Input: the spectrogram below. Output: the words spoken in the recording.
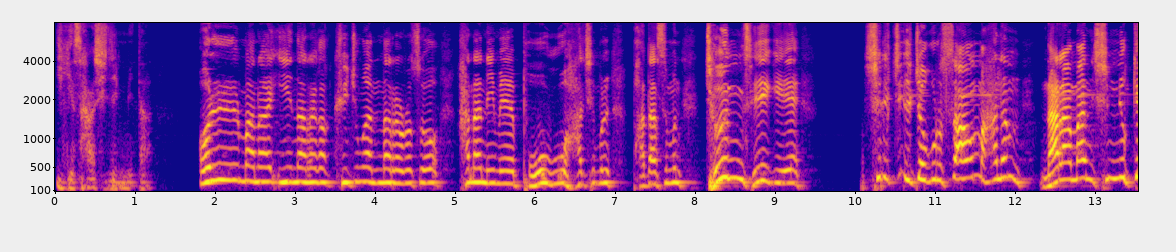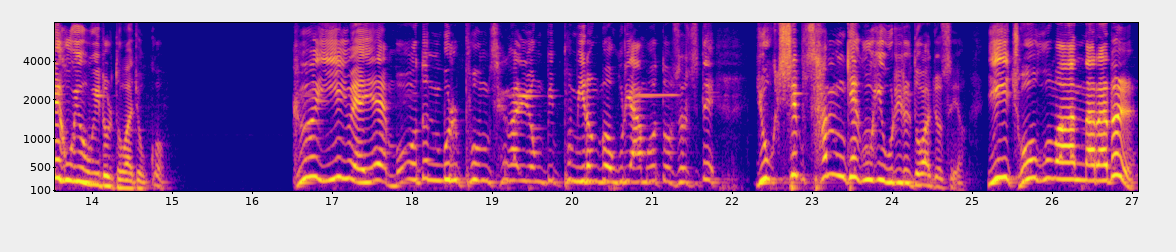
이게 사실입니다. 얼마나 이 나라가 귀중한 나라로서 하나님의 보호하심을 받았으면 전 세계에 실질적으로 싸움하는 나라만 16개국이 우리를 도와줬고 그 이외에 모든 물품, 생활용 비품 이런 거 우리 아무것도 없었을 때 63개국이 우리를 도와줬어요. 이 조그마한 나라를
